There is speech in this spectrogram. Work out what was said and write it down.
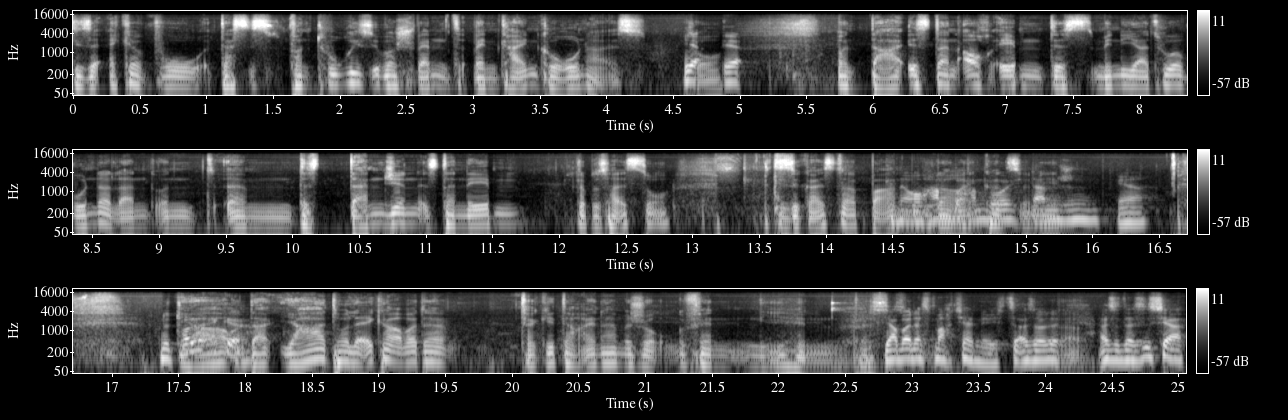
diese Ecke, wo das ist von Touris überschwemmt, wenn kein Corona ist. So. ja. Und da ist dann auch eben das Miniatur Wunderland und ähm, das Dungeon ist daneben. Ich glaube, das heißt so. Diese Geisterbahn. Genau, Hamburg, Hamburg Dungeon. Ja. Eine tolle ja, Ecke. Da, ja, tolle Ecke, aber da, da geht der Einheimische ungefähr nie hin. Das Ja, aber das macht ja nichts. Also, also das ist ja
